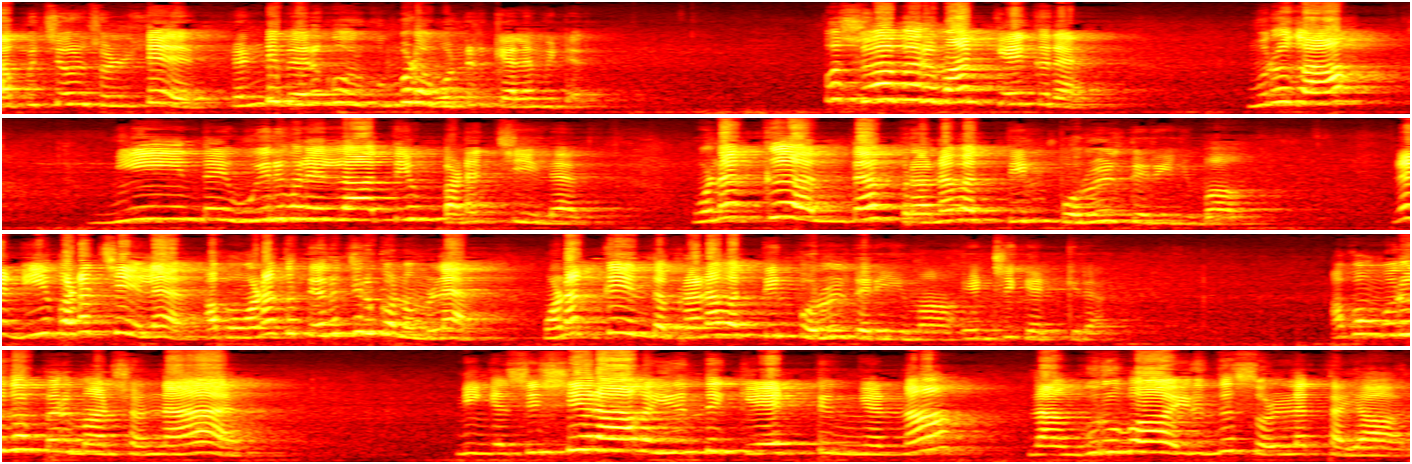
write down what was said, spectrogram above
தப்பிச்சோன்னு சொல்லிட்டு ரெண்டு பேருக்கும் ஒரு கும்பிட போட்டு கிளம்பிட்டேன். இப்போ சிவபெருமான் கேட்குறார் முருகா நீ இந்த உயிர்கள் எல்லாத்தையும் படைச்சியில. உனக்கு அந்த பிரணவத்தின் பொருள் தெரியுமா? ஏன்னா நீ படைச்சியில. அப்போ உனக்கு தெரிஞ்சிருக்கணும்ல. உனக்கு இந்த பிரணவத்தின் பொருள் தெரியுமா? என்று கேட்கிறார். அப்போ முருகப்பெருமான் சொன்னார் நீங்க சிஷ்யராக இருந்து கேட்டுங்கன்னா நான் குருவா இருந்து சொல்ல தயார்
